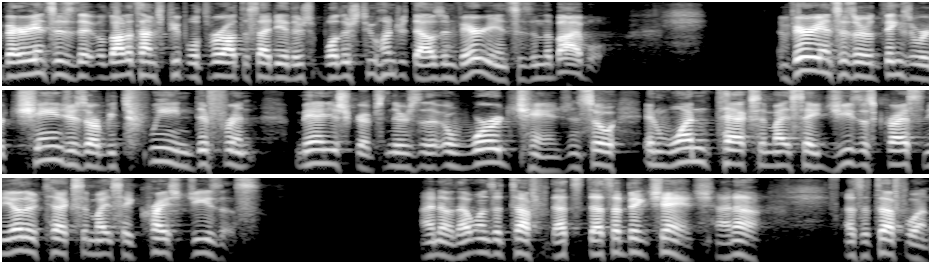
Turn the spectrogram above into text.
Variances that a lot of times people throw out this idea there's, well, there's 200,000 variances in the Bible. And variances are things where changes are between different manuscripts and there's a, word change. And so in one text it might say Jesus Christ, in the other text it might say Christ Jesus. I know that one's a tough, that's, that's a big change. I know. That's a tough one.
